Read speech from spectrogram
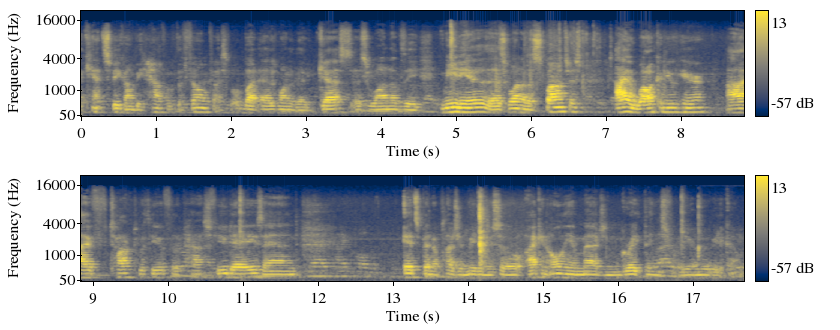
I can't speak on behalf of the film festival, but as one of the guests, as one of the media, as one of the sponsors, I welcome you here. I've talked with you for the past few days, and it's been a pleasure meeting you. So I can only imagine great things for your movie to come.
